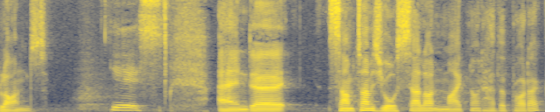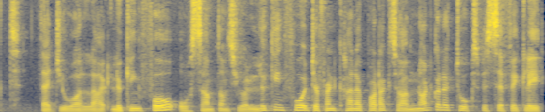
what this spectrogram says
blondes, Yes. and uh, sometimes your salon might not have a product that you are like looking for, or sometimes you are looking for a different kind of product. So I'm not going to talk specifically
